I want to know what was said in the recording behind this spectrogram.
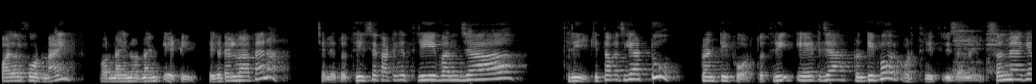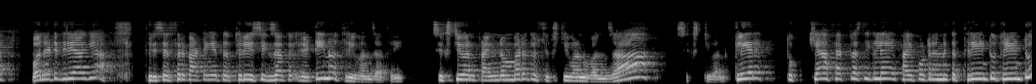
फाइव और फोर नाइन और नाइन और नाइन एटीन थ्री के टेल में आता है ना? चलिए तो थ्री से काटेंगे। थ्री वन जा थ्री कितना बच गया? टू ट्वेंटी फोर तो थ्री एट जा ट्वेंटी फोर और थ्री थ्री जा नाइन समझ में आ गया? वन एटी थ्री आ गया थ्री से फिर काटेंगे तो थ्री सिक्स जा तो एटीन और थ्री वन जा three sixty one prime number है तो सिक्सटी वन वन जा सिक्सटी वन क्लियर है? तो क्या फैक्टर्स निकले? फाइव फोर्टी नाइन का three into three into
